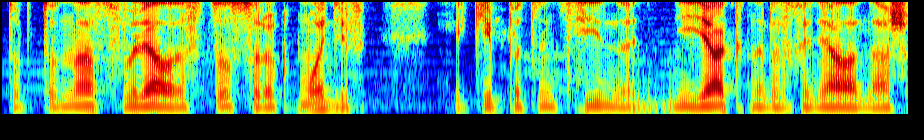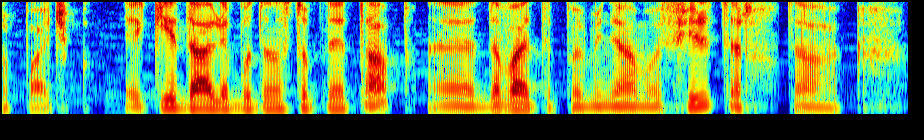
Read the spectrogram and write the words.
Тобто в нас валяли 140 модів, які потенційно ніяк не розганяли нашу пачку. Який далі буде наступний етап? Е, давайте поміняємо фільтр. Так.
